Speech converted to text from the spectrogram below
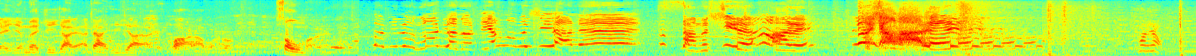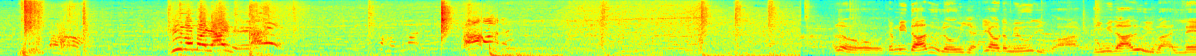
တယ်ရမတ်ကြီးကြတယ်အတ္တကြီးကြတယ်ပါတာပေါ့နော်စုံပါတယ် လဲသစ္စာမရှိရဟာလေလွတ်ရှောင်းပါလေမိမမရိုင်းနေအဲ့လိုတမိသားစုလုံးကြီးကတယောက်တစ်မျိုးစီကွာဒီမိသားစုကြီးမှာလဲ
